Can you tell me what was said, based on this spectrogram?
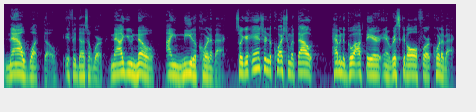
Now what though, if it doesn't work? Now you know I need a quarterback. So you're answering the question without having to go out there and risk it all for a quarterback.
